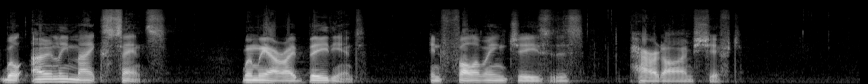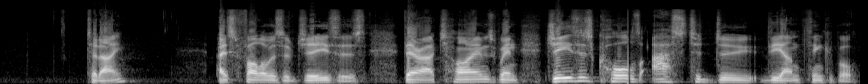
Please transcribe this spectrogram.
will only make sense when we are obedient in following Jesus' paradigm shift. Today, as followers of Jesus, there are times when Jesus calls us to do the unthinkable,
